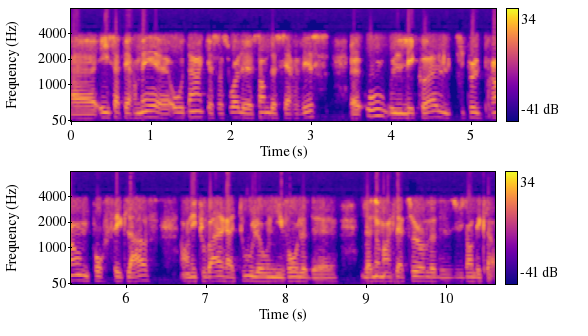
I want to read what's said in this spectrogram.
Euh, et ça permet euh, autant que ce soit le centre de service ou l'école qui peut le prendre pour ses classes. On est ouvert à tout là, au niveau là, de, la nomenclature là, de division des classes.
